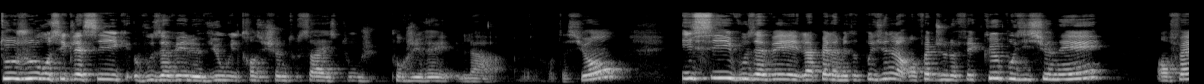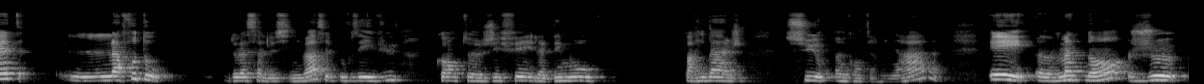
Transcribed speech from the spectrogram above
Toujours aussi classique, vous avez le view will transition to size pour gérer la rotation. Ici, vous avez l'appel à la méthode positionnée. Alors en fait, je ne fais que positionner en fait la photo de la salle de cinéma, celle que vous avez vue quand euh, j'ai fait la démo par image sur un grand terminal. Et euh, maintenant, je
